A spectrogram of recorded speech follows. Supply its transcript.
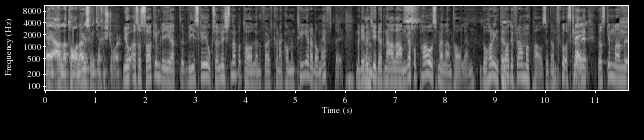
alla talare så vitt jag förstår. Jo, alltså saken blir ju att vi ska ju också lyssna på talen för att kunna kommentera dem efter. Men det betyder att när alla andra får paus mellan talen, då har inte Radio Framåt paus, utan då ska, det, då ska, man,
